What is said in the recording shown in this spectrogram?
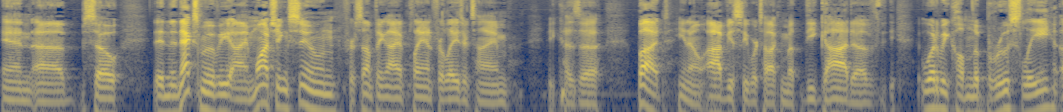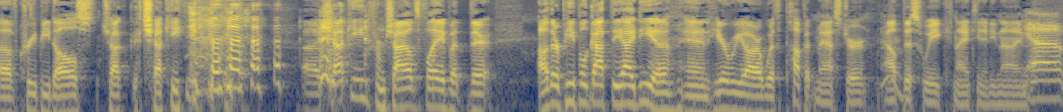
And uh, so in the next movie I'm watching soon for something I have planned for Laser Time because. Uh, but you know, obviously, we're talking about the god of what do we call him? The Bruce Lee of creepy dolls, Chuck Chucky uh, Chucky from Child's Play, but there other people got the idea, and here we are with Puppet Master out this week, 1989. Yeah,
